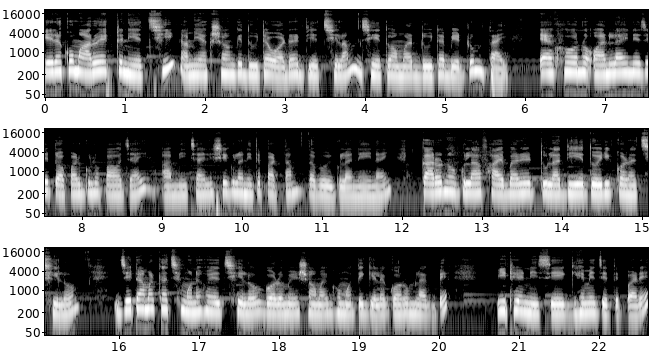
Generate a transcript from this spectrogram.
এরকম আরও একটা নিয়েছি, আমি একসঙ্গে দুইটা অর্ডার দিয়েছিলাম, যেহেতু আমার দুইটা বেডরুম, তাই। এখন অনলাইনে যে টপারগুলো পাওয়া যায়, আমি চাইলে সেগুলো নিতে পারতাম, তবে ওইগুলো নেই নাই। কারণ ওগুলা ফাইবারের তুলা দিয়ে তৈরি করা ছিল, যেটা আমার কাছে মনে হয়েছিল গরমের সময় ঘুমোতে গেলে গরম লাগবে, পিঠের নিচে ঘেমে যেতে পারে।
